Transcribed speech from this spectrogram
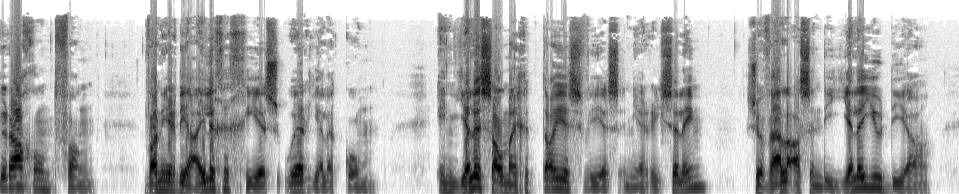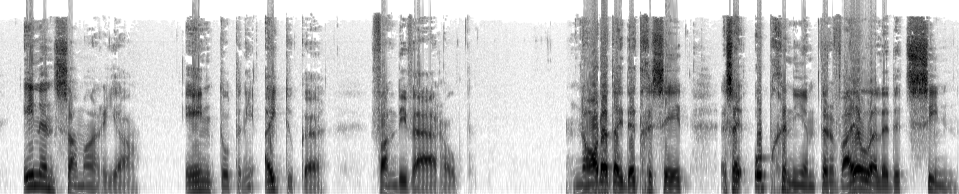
krag ontvang wanneer die Heilige Gees oor julle kom. En julle sal my getuies wees in Jerusalem sowel as in die hele Judea en in Samaria en tot in die uithoeke van die wêreld. Nadat hy dit gesê het is hy opgeneem terwyl hulle dit sien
